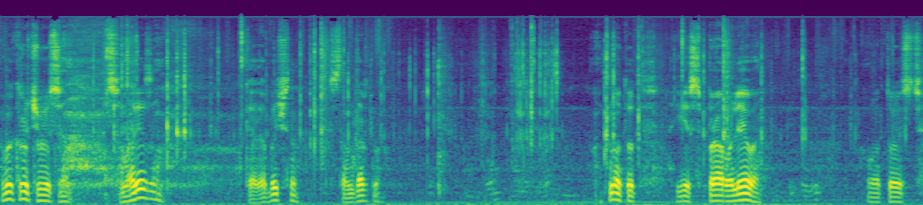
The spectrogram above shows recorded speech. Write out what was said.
Выкручиваются саморезы, как обычно, стандартно. Ну, тут есть справа-лево. Вот, то есть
